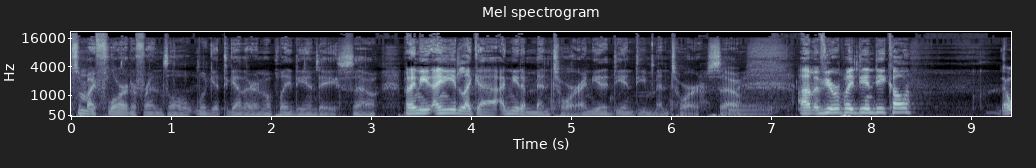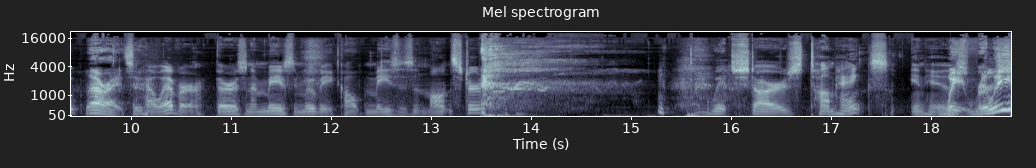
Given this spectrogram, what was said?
some of my Florida friends will will get together and we'll play D&D. So, but I need I need like a I need a mentor. I need a D&D mentor. So, um have you ever played D&D Cole? Nope. All right. So However, there is an amazing movie called Mazes and Monsters, which stars Tom Hanks in his Wait, first really?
